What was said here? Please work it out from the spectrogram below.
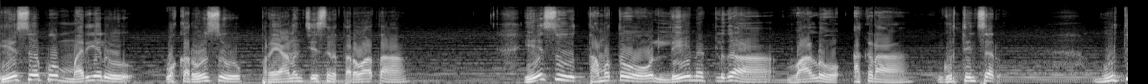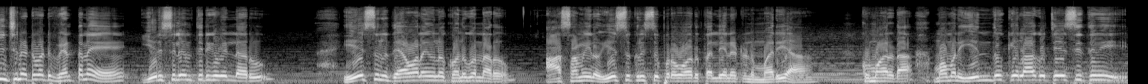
ఏసేపు మరియలు ఒకరోజు ప్రయాణం చేసిన తర్వాత యేసు తమతో లేనట్లుగా వాళ్ళు అక్కడ గుర్తించారు. గుర్తించినటువంటి వెంటనే ఎరుసలేం తిరిగి వెళ్ళారు. యేసును దేవాలయంలో కనుగొన్నారు. ఆ సమయంలో యేసుక్రీస్తు ప్రవారు తల్లి అయినటువంటి మరియా కుమారుడా మమ్మల్ని ఎందుకు ఇలాగ చేసితివి?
